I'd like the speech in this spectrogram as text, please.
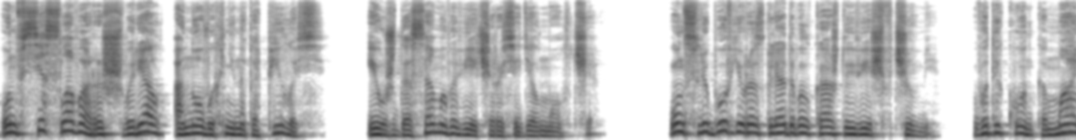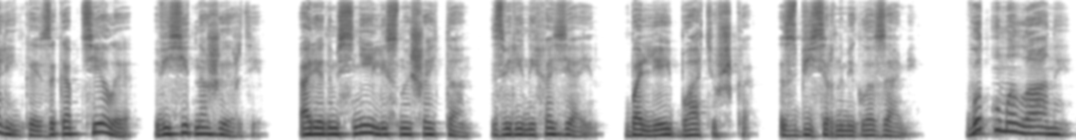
Он все слова расшвырял, а новых не накопилось. И уж до самого вечера сидел молча. Он с любовью разглядывал каждую вещь в чуме. Вот иконка, маленькая, закоптелая, висит на жерди, а рядом с ней лесной шайтан, звериный хозяин, болей-батюшка с бисерными глазами. Вот у Маланы,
